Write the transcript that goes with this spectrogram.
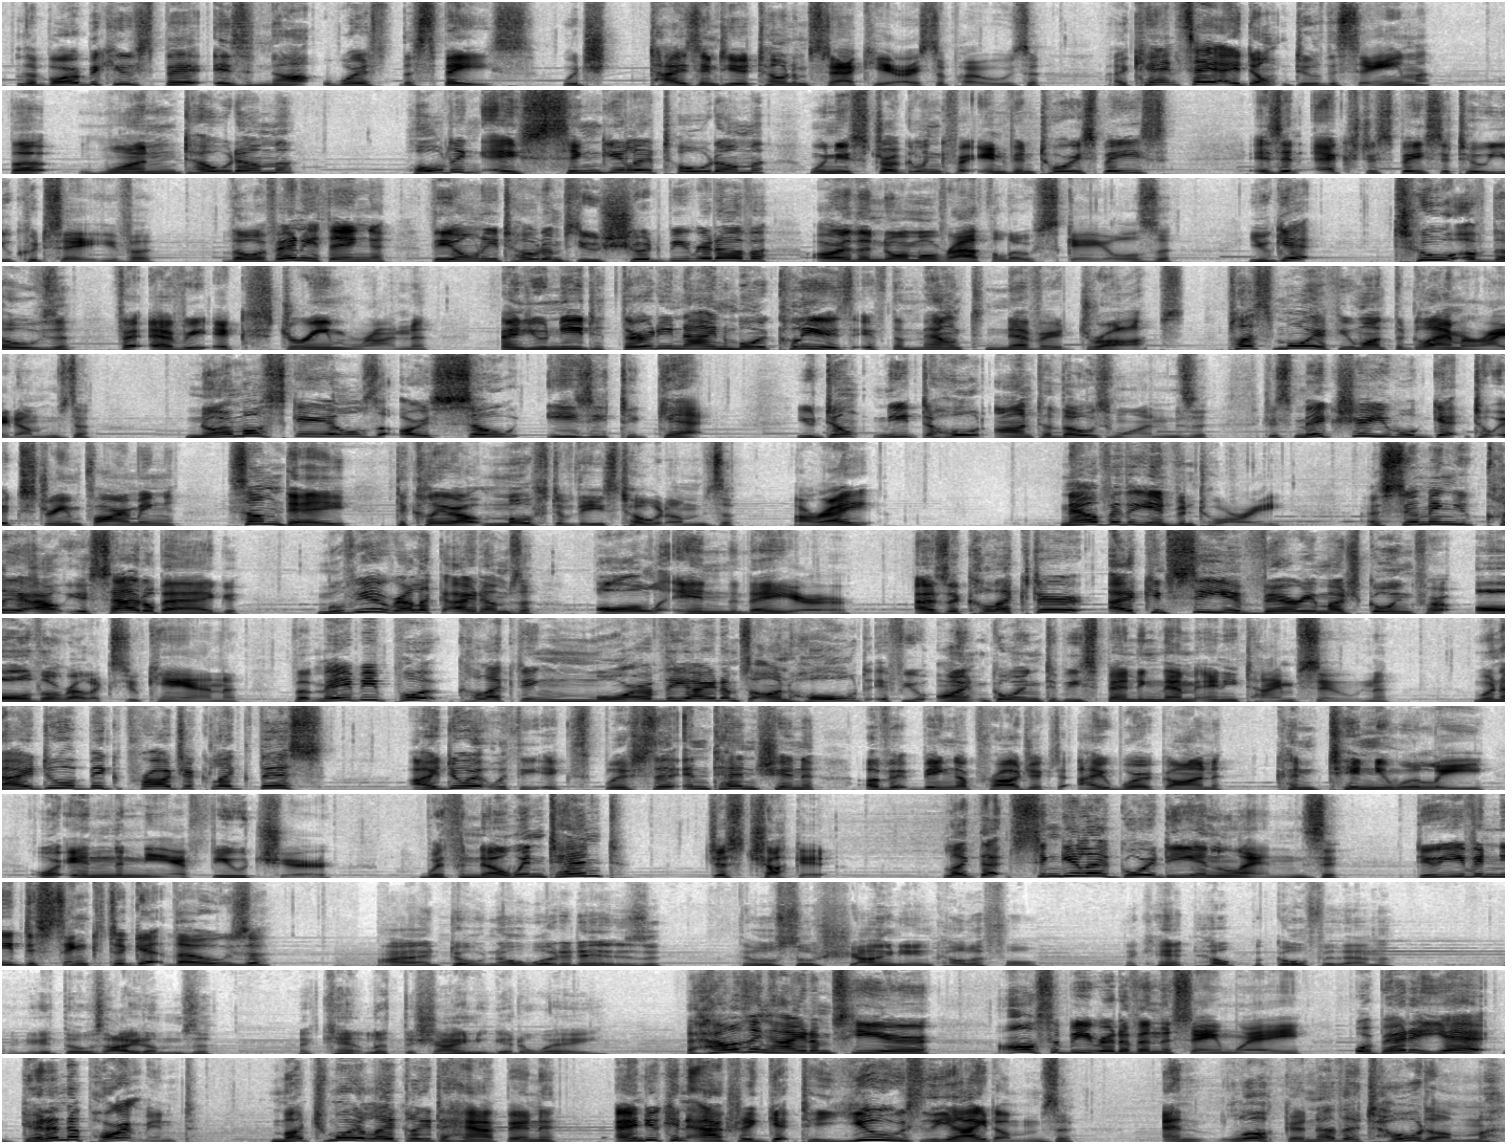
The barbecue spit is not worth the space, which ties into your totem stack here, I suppose. I can't say I don't do the same, but one totem? Holding a singular totem when you're struggling for inventory space is an extra space or two you could save. Though if anything, the only totems you should be rid of are the normal Rathalos scales. You get two of those for every extreme run, and you need 39 more clears if the mount never drops, plus more if you want the glamour items. Normal scales are so easy to get, you don't need to hold on to those ones. Just make sure you will get to extreme farming someday to clear out most of these totems, alright? Now for the inventory. Assuming you clear out your saddlebag, move your relic items all in there. As a collector, I can see you very much going for all the relics you can, but maybe put collecting more of the items on hold if you aren't going to be spending them anytime soon. When I do a big project like this, I do it with the explicit intention of it being a project I work on continually or in the near future. With no intent, just chuck it. Like that singular Gordian lens. Do you even need to sync to get those? I don't know what it is. They're all so shiny and colorful. I can't help but go for them. I need those items. I can't let the shiny get away. The housing items here also be rid of in the same way. Or better yet, get an apartment much more likely to happen, and you can actually get to use the items. And look, another totem.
